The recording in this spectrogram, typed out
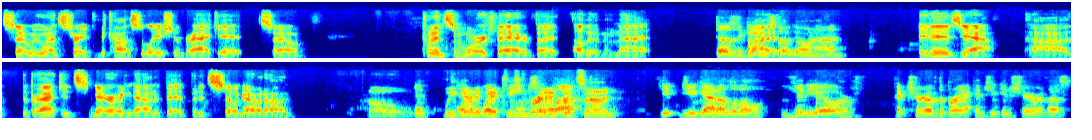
so we went straight to the consolation bracket. So put in some work there, but other than that, So is the game Uh, still going on? it is yeah. Uh, the bracket's narrowing down a bit, but it's still going on. oh, And- we got to get these brackets on. Do, do you got a little video or picture of the brackets you can share with us?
